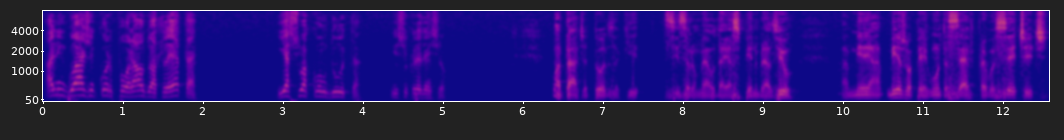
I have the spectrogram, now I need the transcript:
a linguagem corporal do atleta e a sua conduta. Isso credenciou. Boa tarde a todos aqui. Cícero Melo, da ESPN Brasil. A minha mesma pergunta serve para você, Tite,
